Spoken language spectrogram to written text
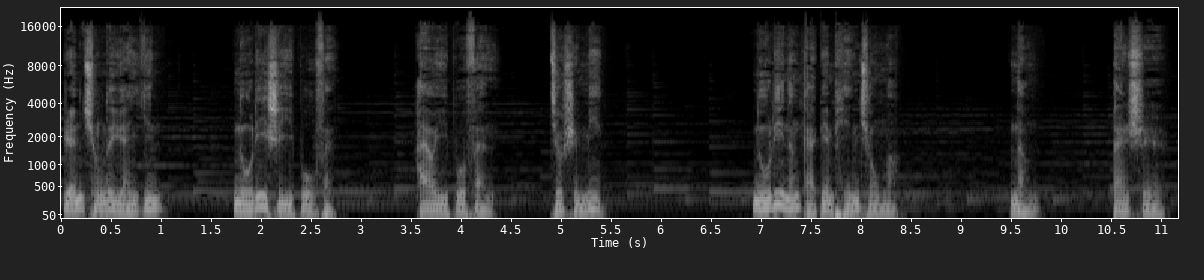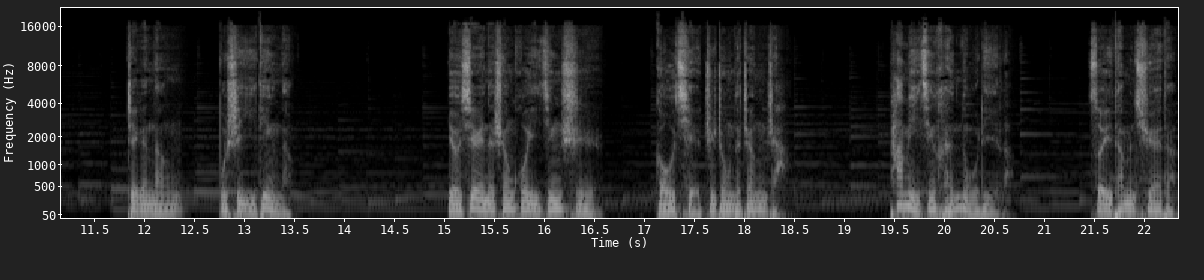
人穷的原因，努力是一部分。还有一部分，就是命。努力能改变贫穷吗？能，但是，这个能不是一定能。有些人的生活已经是苟且之中的挣扎，他们已经很努力了，所以他们缺的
